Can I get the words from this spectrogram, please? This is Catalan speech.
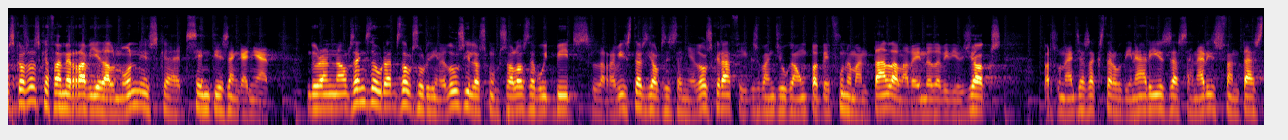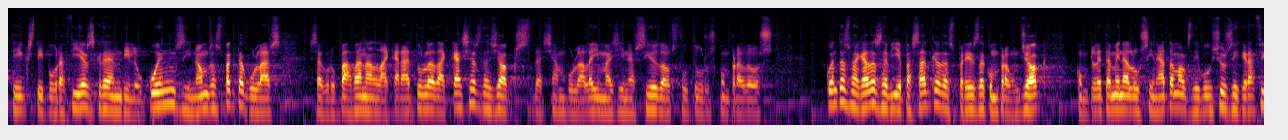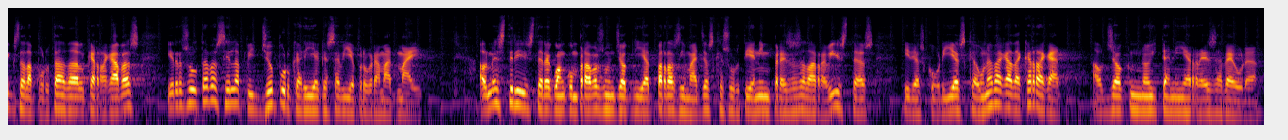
les coses que fa més ràbia del món és que et sentis enganyat. Durant els anys daurats dels ordinadors i les consoles de 8 bits, les revistes i els dissenyadors gràfics van jugar un paper fonamental en la venda de videojocs. Personatges extraordinaris, escenaris fantàstics, tipografies grandiloquents i noms espectaculars s'agrupaven en la caràtula de caixes de jocs, deixant volar la imaginació dels futurs compradors. Quantes vegades havia passat que després de comprar un joc, completament al·lucinat amb els dibuixos i gràfics de la portada, el carregaves i resultava ser la pitjor porqueria que s'havia programat mai. El més trist era quan compraves un joc guiat per les imatges que sortien impreses a les revistes i descobries que una vegada carregat, el joc no hi tenia res a veure.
